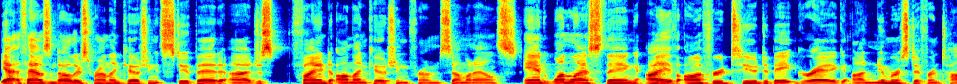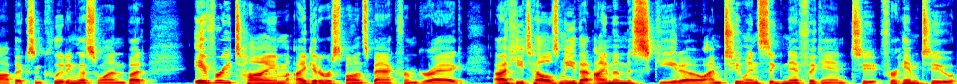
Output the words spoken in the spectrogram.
yeah, a thousand dollars for online coaching. It's stupid. Uh, just find online coaching from someone else. And one last thing, I've offered to debate Greg on numerous different topics, including this one, but Every time I get a response back from Greg, uh, he tells me that I'm a mosquito. I'm too insignificant to for him to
